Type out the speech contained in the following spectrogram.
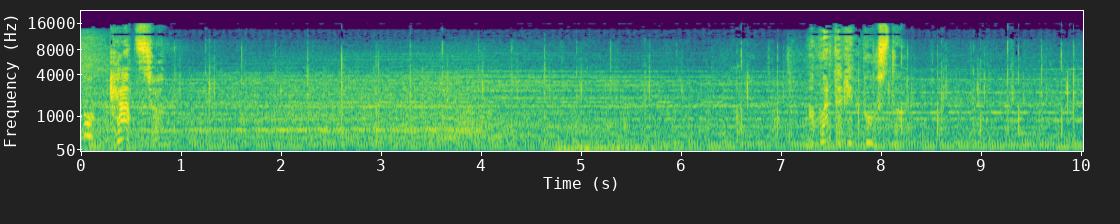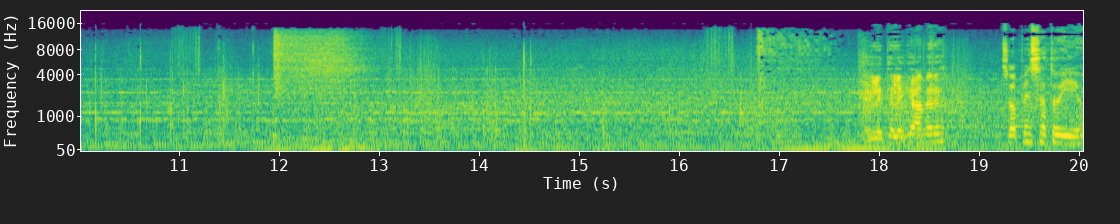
Oh, cazzo! Ma guarda che posto! E le telecamere? Ci ho pensato io.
